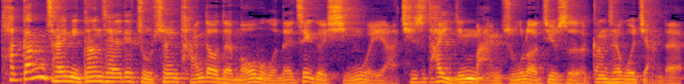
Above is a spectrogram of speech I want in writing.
他刚才你刚才的主持人谈到的某某的这个行为啊，其实他已经满足了，就是刚才我讲的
